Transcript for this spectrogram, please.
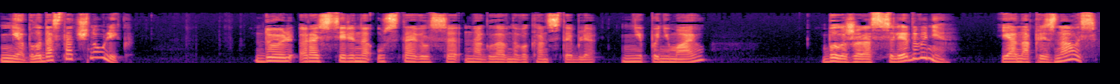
не было достаточно улик. Дойль растерянно уставился на главного констебля. «Не понимаю. Было же расследование, и она призналась...»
